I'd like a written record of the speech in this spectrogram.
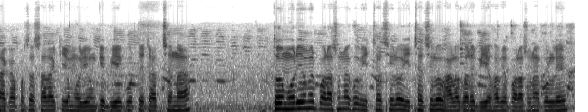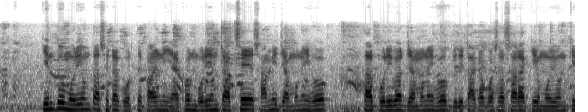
টাকা পয়সা ছাড়া কেউ মরিয়মকে বিয়ে করতে চাচ্ছে না। তো মরিয়মের পড়াশোনার খুব ইচ্ছা ছিল ইচ্ছা ছিল ভালো করে বিয়ে হবে পড়াশোনা করলে। কিন্তু মরিয়ম তা সেটা করতে পারেনি। এখন মরিয়ম চাচ্ছে স্বামী যেমনই হোক, তার পরিবার যেমনই হোক, যদি টাকা পয়সা ছাড়া কেউ মরিয়মকে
